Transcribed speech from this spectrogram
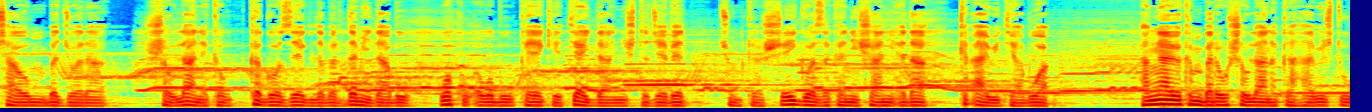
چاوم بە جۆرە شەولانێ کەوت کە گۆزەیەک لە بەردەمی دابوو وەکو ئەوە بوو کە یەکێ تایدا نیشتەجێ بێت چونکە شێی گۆزەکە نیشانی ئەدا کە ئاوی تیا بووە هەنگاوێکم بەرەو شەولانەکە هاویشت و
